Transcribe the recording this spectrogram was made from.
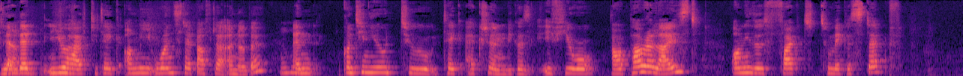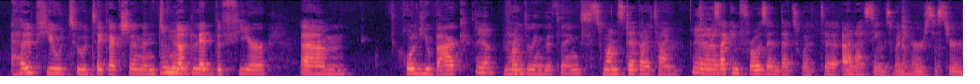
yeah. and that you have to take only one step after another Mm-hmm. and continue to take action because if you are paralyzed, only the fact to make a step help you to take action and to Mm-hmm. not let the fear um, hold you back yeah, from doing the things. It's one step at a time. Yeah. It's like in Frozen. That's what uh, Anna sings when her sister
